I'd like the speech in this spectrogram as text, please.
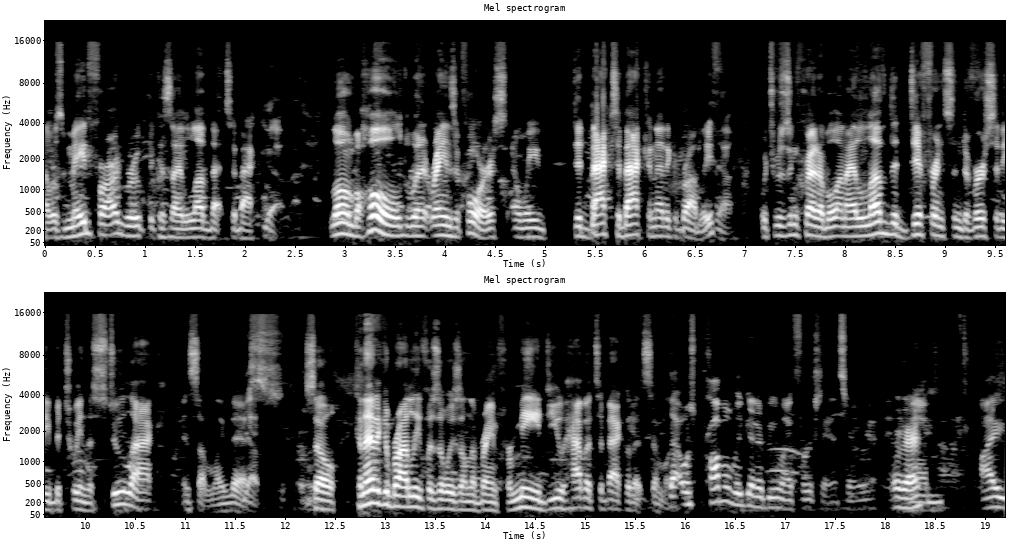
that was made for our group because I love that tobacco. Yeah. Lo and behold, when it rains, of course, and we did back to back Connecticut broadleaf, Yeah. which was incredible. And I love the difference and diversity between the Stulac and something like this. Yes. So Connecticut broadleaf was always on the brain for me. Do you have a tobacco that's similar? That was probably going to be my first answer. okay. Um, I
